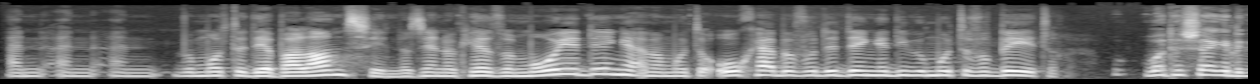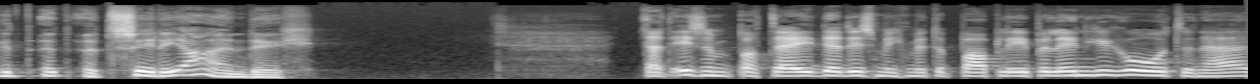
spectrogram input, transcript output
En, en, en we moeten de balans zien. Er zijn ook heel veel mooie dingen en we moeten oog hebben voor de dingen die we moeten verbeteren. Wat is eigenlijk het, het, CDA in dich? Dat is een partij, dat is mij met de paplepel ingegoten. Hè.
